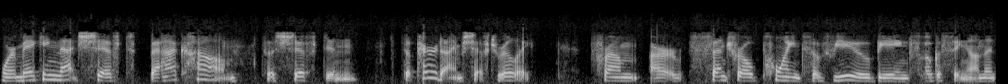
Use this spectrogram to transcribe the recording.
we're making that shift back home. It's a shift in the paradigm shift really from our central point of view being focusing on the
